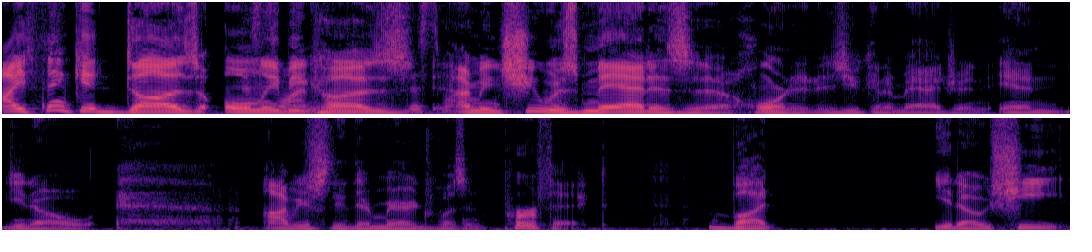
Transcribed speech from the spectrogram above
I think it does only one. because I mean she was mad as a hornet, as you can imagine, and you know, obviously their marriage wasn't perfect, but you know she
